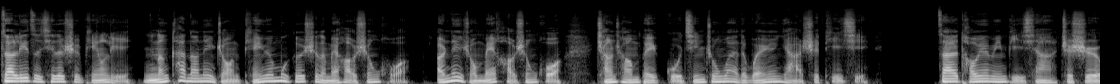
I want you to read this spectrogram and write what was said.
在李子柒的视频里，你能看到那种田园牧歌式的美好生活。而那种美好生活，常常被古今中外的文人雅士提起。在陶渊明笔下，这是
